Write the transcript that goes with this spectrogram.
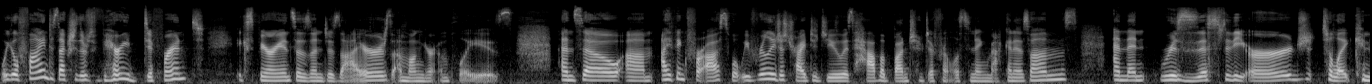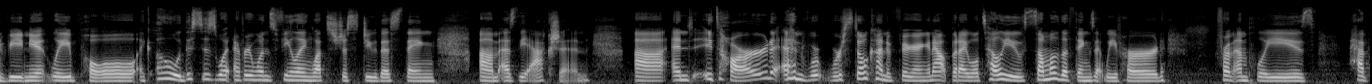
what you'll find is actually there's very different experiences and desires among your employees. And so um, i think for us what we've really just tried to do is have a bunch of different listening mechanisms and then resist the urge urge to like conveniently pull like oh this is what everyone's feeling. Let's just do this thing um, as the action. Uh, and it's hard and we're, we're still kind of figuring it out. But i will tell you some of the things that we've heard from employees have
